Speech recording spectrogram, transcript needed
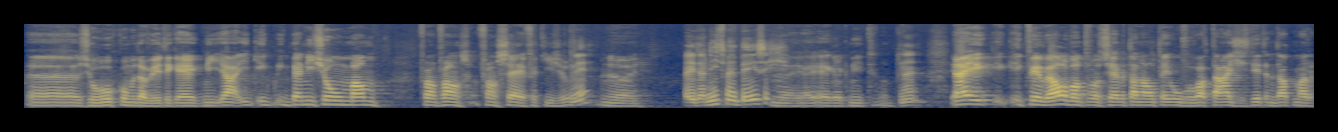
eh, zo hoog komen, dat weet ik eigenlijk niet. Ja, ik, ik, ik ben niet zo'n man van, van, van cijfertjes hoor. Nee? Nee, Ben je daar niet mee bezig? nee eigenlijk niet. Want- Nee. Ja, ik, ik, vind wel, want we hebben het dan altijd over wattages, dit en dat, maar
